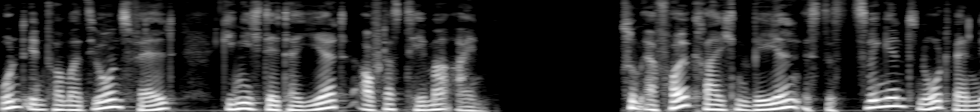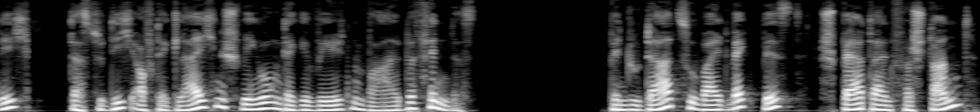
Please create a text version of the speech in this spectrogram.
und Informationsfeld ging ich detailliert auf das Thema ein. Zum erfolgreichen Wählen ist es zwingend notwendig, dass du dich auf der gleichen Schwingung der gewählten Wahl befindest. Wenn du da zu weit weg bist, sperrt dein Verstand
